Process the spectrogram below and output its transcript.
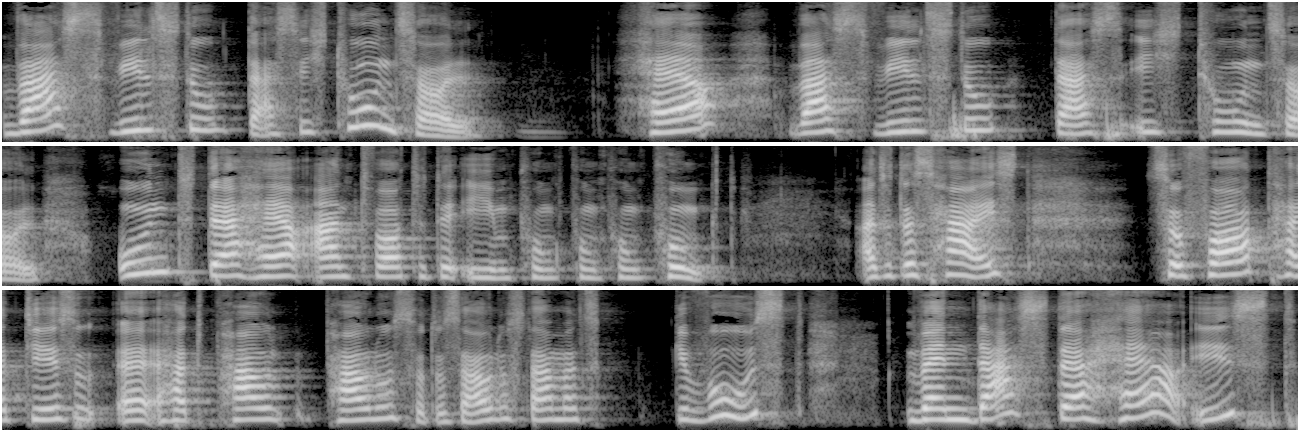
was willst du, dass ich tun soll? Herr, was willst du, dass ich tun soll? Und der Herr antwortete ihm, Punkt, Punkt, Punkt, Punkt. Also das heißt, sofort hat, Jesus, äh, hat Paul, Paulus oder Saulus damals gewusst, wenn das der Herr ist,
